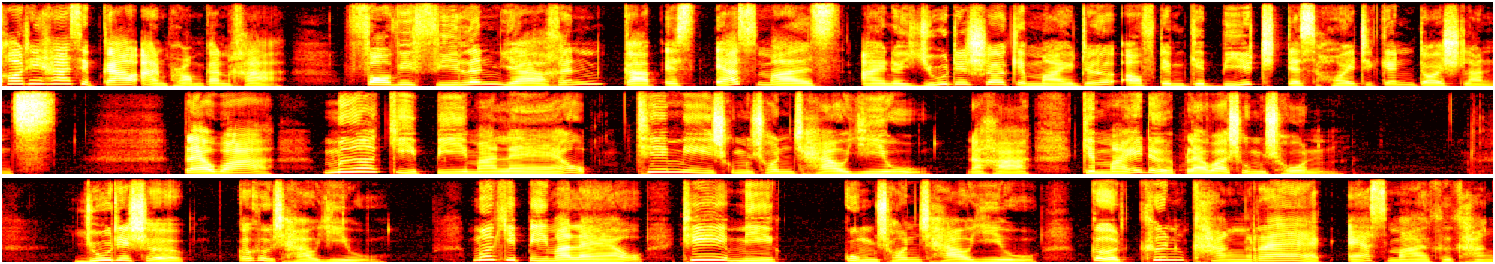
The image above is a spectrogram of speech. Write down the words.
ข้อที่ 59 อ่านพร้อมกันค่ะ Vor wie vielen Jahren gab es erstmals eine jüdische Gemeinde auf dem Gebiet des heutigen Deutschlands แปลว่า เมื่อกี่ปีมาแล้ว ที่มีชุมชนชาวยิวนะคะ Gemeinde แปลว่าชุมชน Jüdische ก็คือชาวยิว เมื่อกี่ปีมาแล้วที่มีกลุ่มชนชาวยิว เกิดขึ้นครั้งแรก as มาคือครั้ง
